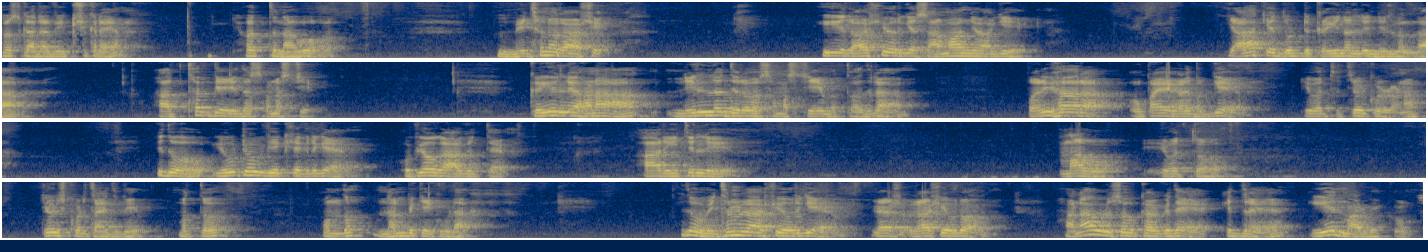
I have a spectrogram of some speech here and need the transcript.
ನಮಸ್ಕಾರ ವೀಕ್ಷಕರೇ. ಇವತ್ತು ನಾವು ಮಿಥುನ ರಾಶಿ. ಈ ರಾಶಿಯವರಿಗೆ ಸಾಮಾನ್ಯವಾಗಿ ಯಾಕೆ ದುಡ್ಡು ಕೈನಲ್ಲಿ ನಿಲ್ಲಲ್ಲ? ಅರ್ಥವ್ಯಯದ ಸಮಸ್ಯೆ. ಕೈಯಲ್ಲಿ ಹಣ ನಿಲ್ಲದಿರುವ ಸಮಸ್ಯೆ ಮತ್ತು ಅದರ ಪರಿಹಾರ ಉಪಾಯಗಳ ಬಗ್ಗೆ ಇವತ್ತು ತಿಳ್ಕೊಳ್ಳೋಣ. ಇದು ಯೂಟ್ಯೂಬ್ ವೀಕ್ಷಕರಿಗೆ ಉಪಯೋಗ ಆಗುತ್ತೆ. ಆ ರೀತಿಯಲ್ಲಿ ನಾವು ಇವತ್ತು ತಿಳಿಸ್ಕೊಡ್ತಾ ಇದ್ದೀವಿ. ಮತ್ತು ಒಂದು ನಂಬಿಕೆ ಕೂಡ. ಇದು ಮಿಥುನ ರಾಶಿಯವರಿಗೆ ರಾಶಿಯವರು ಹಣ ಉಳಿಸೋಕ್ಕಾಗದೆ ಇದ್ದರೆ ಏನು ಮಾಡಬೇಕು?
